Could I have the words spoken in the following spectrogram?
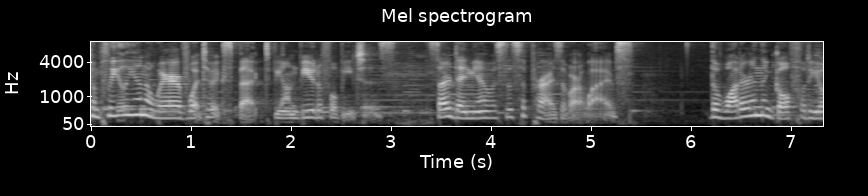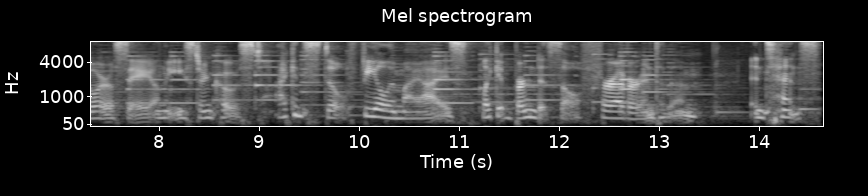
Completely unaware of what to expect beyond beautiful beaches, Sardinia was the surprise of our lives. The water in the Golfo di Orosei on the eastern coast, I can still feel in my eyes like it burned itself forever into them. Intense,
